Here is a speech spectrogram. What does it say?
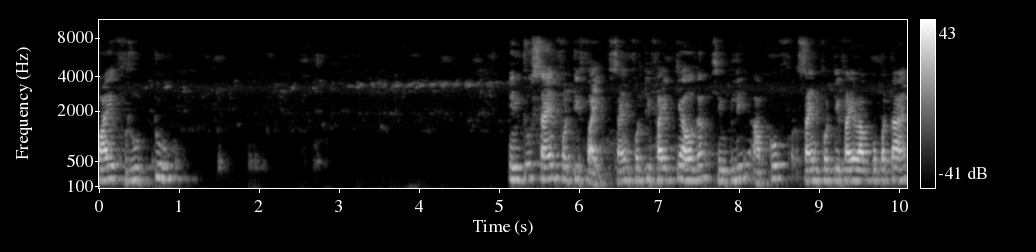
Five root two into sine forty five sine forty five क्या होगा? सिंपली आपको साइन फोर्टी फाइव आपको पता है।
